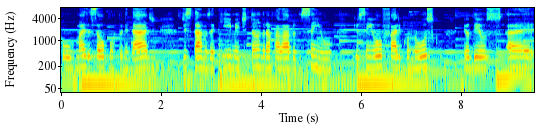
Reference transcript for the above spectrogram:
por mais essa oportunidade de estarmos aqui meditando na palavra do Senhor. Que o Senhor fale conosco, meu Deus, é,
